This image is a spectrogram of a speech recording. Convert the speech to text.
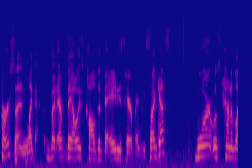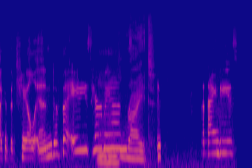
person. Like, but they always called it the '80s hair band. So I guess Warrant was kind of like at the tail end of the '80s hair band, Right. the '90s.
